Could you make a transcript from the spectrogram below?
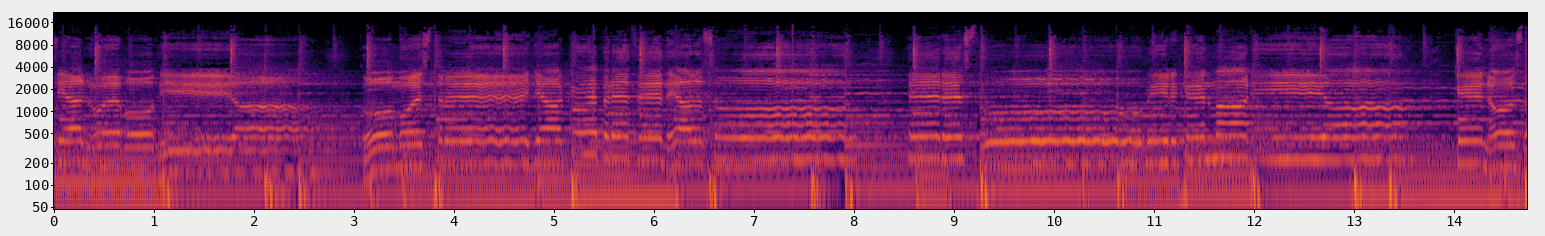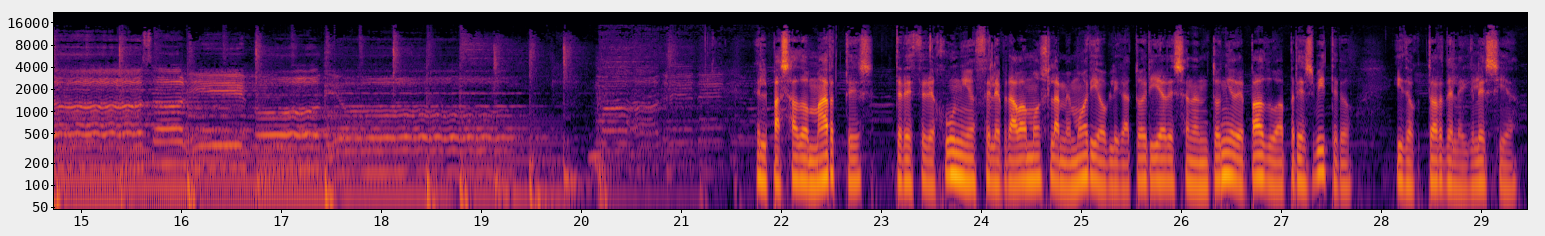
Al nuevo día, como estrella que precede al sol, eres tú, Virgen María, que nos das al. El pasado martes 13 de junio celebrábamos la memoria obligatoria de San Antonio de Padua, presbítero y doctor de la Iglesia.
